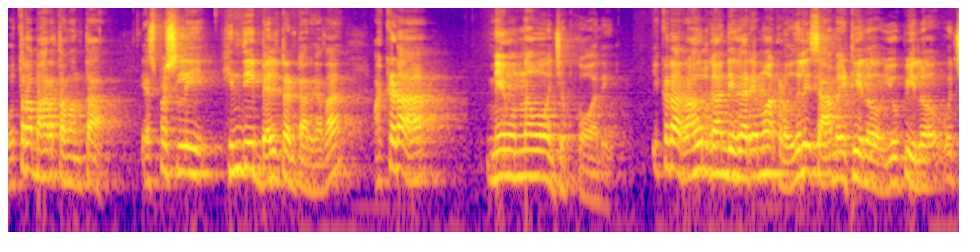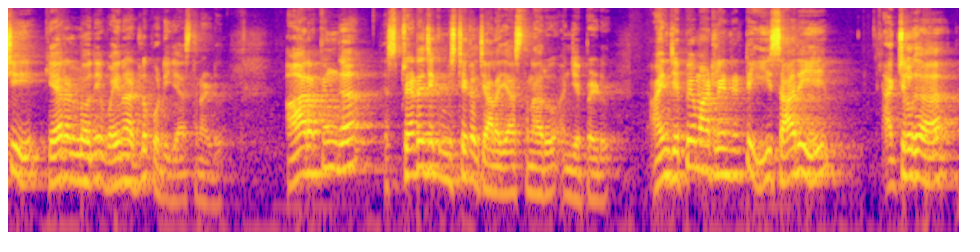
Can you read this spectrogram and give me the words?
ఉత్తర భారతం అంతా ఎస్పెషల్లీ హిందీ బెల్ట్ అంటారు కదా అక్కడ మేమున్నాము అని చెప్పుకోవాలి. ఇక్కడ రాహుల్ గాంధీ గారేమో అక్కడ వదిలేసి అమేఠీలో యూపీలో వచ్చి కేరళలోని వైనాడ్లో పోటీ చేస్తున్నాడు. ఆ రకంగా స్ట్రాటజిక్ మిస్టేక్లు చాలా చేస్తున్నారు అని చెప్పాడు. ఆయన చెప్పే మాటలు ఏంటంటే ఈసారి యాక్చువల్గా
